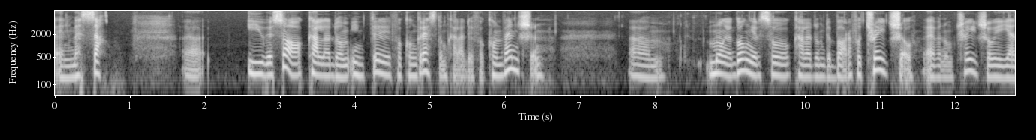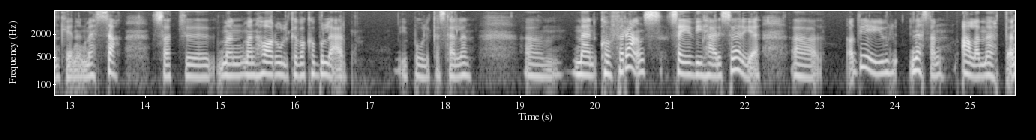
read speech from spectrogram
en mässa. I USA kallar de inte för kongress, de kallar det för convention. Um, många gånger så kallar de det bara för trade show, även om trade show är egentligen en mässa. Så att uh, man, man har olika vokabulär på olika ställen. Um, men konferens, säger vi här i Sverige, uh, det är ju nästan alla möten.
